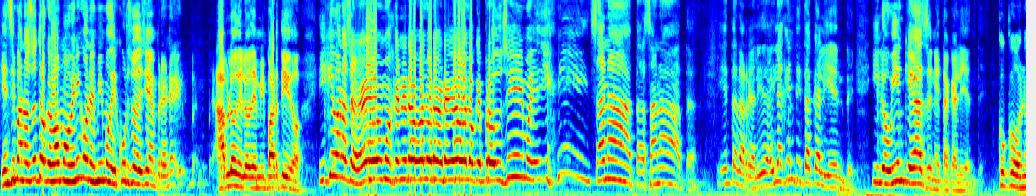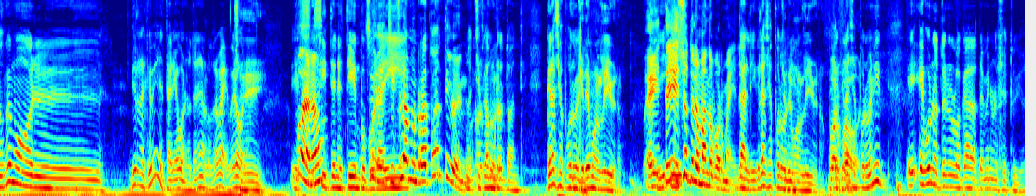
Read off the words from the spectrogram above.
Y encima nosotros que vamos a venir con el mismo discurso de siempre. Hablo de lo de mi partido. ¿Y qué van a hacer? Eh, vamos a generar valor agregado a lo que producimos. Sanata, sanata. Y esta es la realidad. Y la gente está caliente. Y lo bien que hacen está caliente. Coco, nos vemos el viernes que viene. Estaría bueno tenerlo otra vez, pero Sí. Eh, Bueno. si tenés tiempo por Sí, ahí. Chiflame un rato antes y vengo. Nos no chiflamos un rato antes. Gracias por venir. Queremos el libro. Eh, te- y- eso te lo mando por mail. Dale, gracias por Queremos venir. el libro. Por gracias favor. por venir. Eh, es bueno tenerlo acá también en los estudios.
